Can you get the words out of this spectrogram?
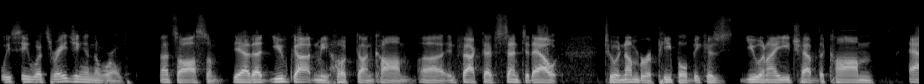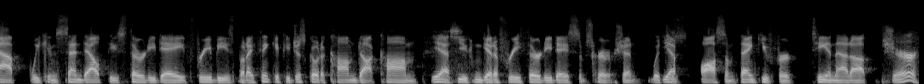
we see what's raging in the world. That's awesome. Yeah, that you've gotten me hooked on Calm. Uh, in fact, I've sent it out to a number of people because you and I each have the Calm app. We can send out these 30 day freebies. But I think if you just go to calm.com, Yes, you can get a free 30 day subscription, which Yep. is awesome. Thank you for teeing that up. sure.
